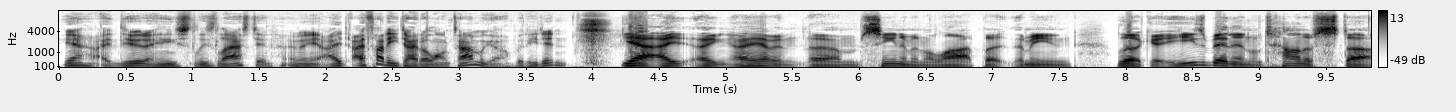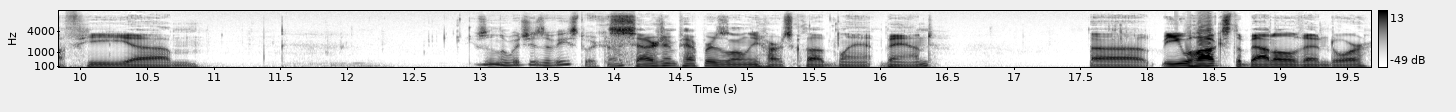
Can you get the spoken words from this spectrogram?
Yeah, I dude, he's he's lasted. I mean, I, I thought he died a long time ago, but he didn't. Yeah, I I, I haven't um, seen him in a lot, but I mean, look, he's been in a ton of stuff. He um, He was in The Witches of Eastwick, huh? Sergeant Pepper's Lonely Hearts Club Blan- Band, uh, Ewoks: The Battle of Endor,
